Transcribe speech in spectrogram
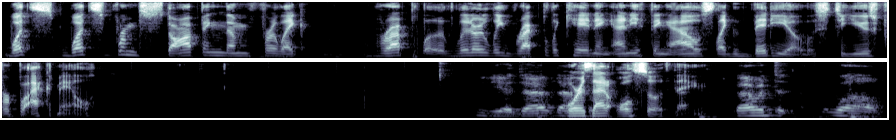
What's what's from stopping them for like repl- literally replicating anything else like videos to use for blackmail? Yeah, that, that's Or is that also a thing? That would well,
